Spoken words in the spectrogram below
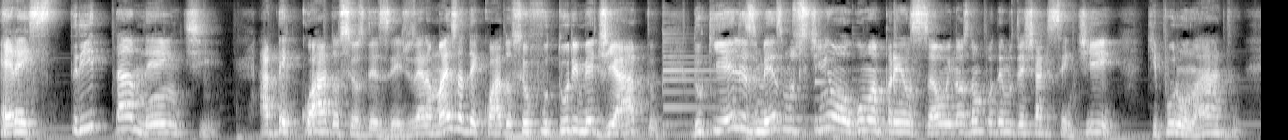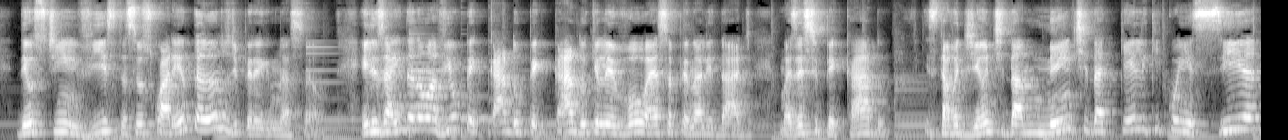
Era estritamente adequado aos seus desejos, era mais adequado ao seu futuro imediato do que eles mesmos tinham alguma apreensão, e nós não podemos deixar de sentir que, por um lado, Deus tinha em vista seus 40 anos de peregrinação. Eles ainda não haviam pecado o pecado que levou a essa penalidade, mas esse pecado estava diante da mente daquele que conhecia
